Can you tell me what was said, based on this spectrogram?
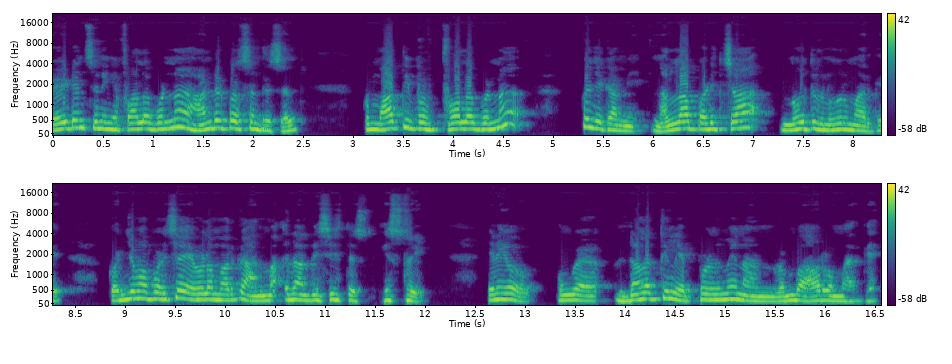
கைடன்ஸை நீங்கள் ஃபாலோ பண்ணால் ஹண்ட்ரட் பர்சன்ட் ரிசல்ட் இப்போ மாற்றி ஃபாலோ பண்ணால் கொஞ்சம் கம்மி. நல்லா படித்தா நூற்றுக்கு நூறு மார்க்கு கொஞ்சமாக படித்தா எவ்வளோ மார்க்கு அந்த மாதிரி தான் திஸ் இஸ் த ஹிஸ்ட்ரி எனையோ உங்கள் நலத்தில் எப்பொழுதுமே நான் ரொம்ப ஆர்வமாக இருக்கேன்.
